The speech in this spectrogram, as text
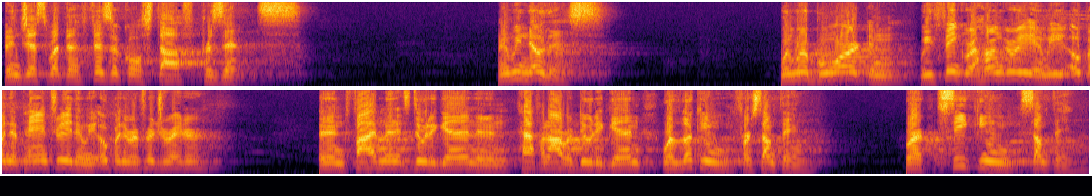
than just what the physical stuff presents. I mean, we know this. When we're bored and we think we're hungry and we open the pantry and then we open the refrigerator, and in five minutes do it again, and in half an hour do it again, we're looking for something. We're seeking something.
